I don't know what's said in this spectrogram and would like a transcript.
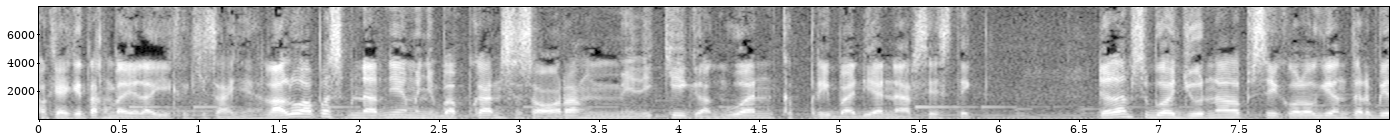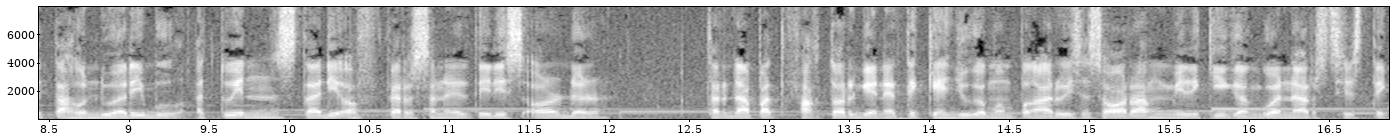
Oke, kita kembali lagi ke kisahnya. Lalu apa sebenarnya yang menyebabkan seseorang memiliki gangguan kepribadian narsistik? Dalam sebuah jurnal psikologi yang terbit tahun 2000, A Twin Study of Personality Disorder, terdapat faktor genetik yang juga mempengaruhi seseorang memiliki gangguan narsistik.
